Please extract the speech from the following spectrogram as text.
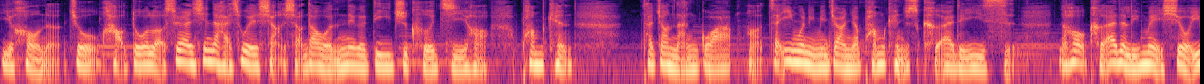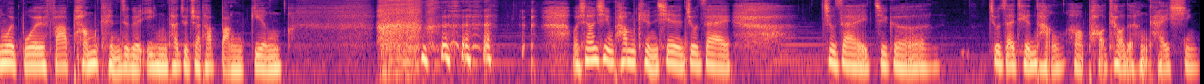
以后呢，就好多了。虽然现在还是会想想到我的那个第一只柯基哈，pumpkin，它叫南瓜哈，在英文里面叫人家 pumpkin 就是可爱的意思。然后可爱的林美秀因为不会发 pumpkin 这个音，他就叫它 pumpkin。我相信 pumpkin 现在就在就在这个就在天堂哈跑跳的很开心。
